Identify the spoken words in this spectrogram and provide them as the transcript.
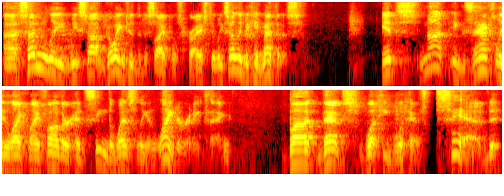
uh, suddenly we stopped going to the disciples of Christ and we suddenly became Methodists it's not exactly like my father had seen the Wesleyan light or anything, but that's what he would have said.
